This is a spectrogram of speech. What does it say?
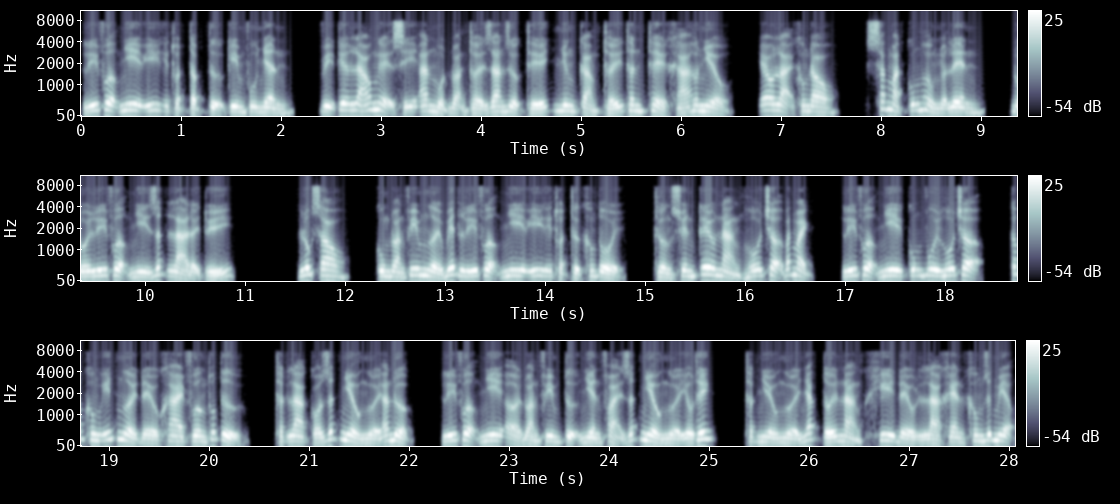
Lý Phượng Nhi y thuật tập tự kim phu nhân, vị kia lão nghệ sĩ ăn một đoạn thời gian dược thế nhưng cảm thấy thân thể khá hơn nhiều, eo lại không đau, sắc mặt cũng hồng nhuận lên, đối Lý Phượng Nhi rất là đầy túy. Lúc sau, cùng đoàn phim người biết Lý Phượng Nhi y thuật thực không tồi, thường xuyên kêu nàng hỗ trợ bắt mạch, Lý Phượng Nhi cũng vui hỗ trợ, cấp không ít người đều khai phương thuốc tử, thật là có rất nhiều người ăn được, Lý Phượng Nhi ở đoàn phim tự nhiên phải rất nhiều người yêu thích, thật nhiều người nhắc tới nàng khi đều là khen không dứt miệng.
